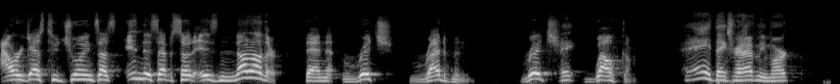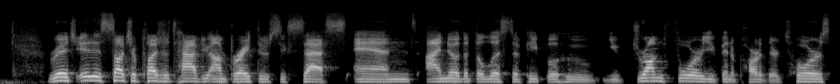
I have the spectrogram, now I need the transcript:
Our guest who joins us in this episode is none other than Rich Redmond. Rich, hey. welcome. Hey, thanks for having me, Mark. Rich, it is such a pleasure to have you on Breakthrough Success. And I know that the list of people who you've drummed for, you've been a part of their tours,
